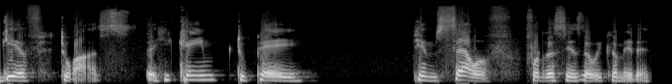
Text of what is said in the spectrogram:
gift to us, that he came to pay himself for the sins that we committed.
